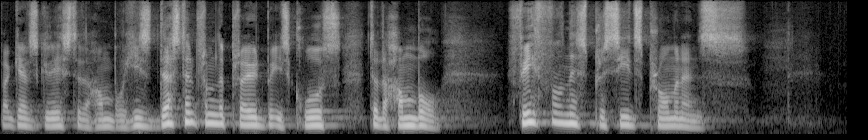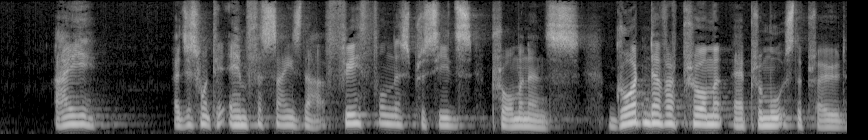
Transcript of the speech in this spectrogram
but gives grace to the humble. He's distant from the proud, but he's close to the humble. Faithfulness precedes prominence. I, I just want to emphasize that. Faithfulness precedes prominence. God never prom- uh, promotes the proud.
